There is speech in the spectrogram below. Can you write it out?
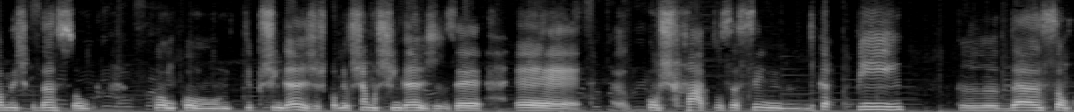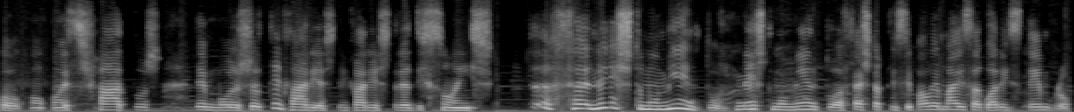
homens que dançam com, com tipo xinganjas, como eles chamam xinganjas, é, é com os fatos assim de capim, que dançam com, com, com, esses fatos. Temos, tem várias, tem várias tradições. Neste momento, neste momento, a festa principal é mais agora em setembro,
